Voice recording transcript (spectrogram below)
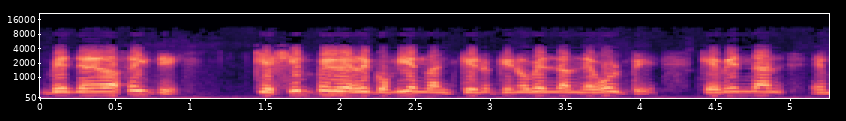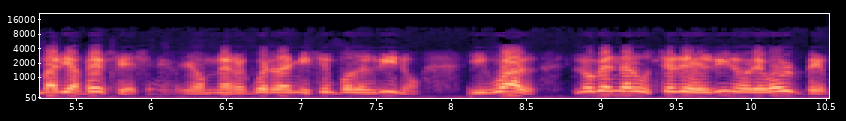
venden el aceite que siempre le recomiendan que, no vendan de golpe, que vendan en varias veces. Yo me recuerda en mi tiempo del vino. Igual, no vendan ustedes el vino de golpe,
